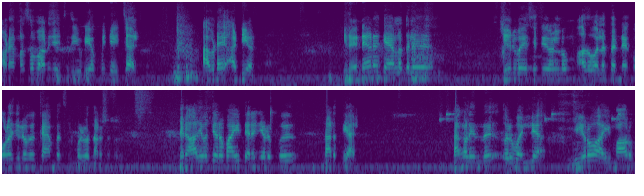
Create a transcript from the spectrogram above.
അവിടെ എം എസ് എഫ് ആണ് ജയിച്ചത് യു ഡി എഫ് ജയിച്ചാൽ അവിടെ അടിയാണ് ഇത് തന്നെയാണ് കേരളത്തിൽ യൂണിവേഴ്സിറ്റികളിലും അതുപോലെ തന്നെ കോളേജിലൊക്കെ ക്യാമ്പസിൽ മുഴുവൻ നടക്കുന്നത് ജനാധിപത്യപരമായി തെരഞ്ഞെടുപ്പ് നടത്തിയാൽ തങ്ങൾ ഇന്ന് ഒരു വലിയ സീറോ ആയി മാറും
